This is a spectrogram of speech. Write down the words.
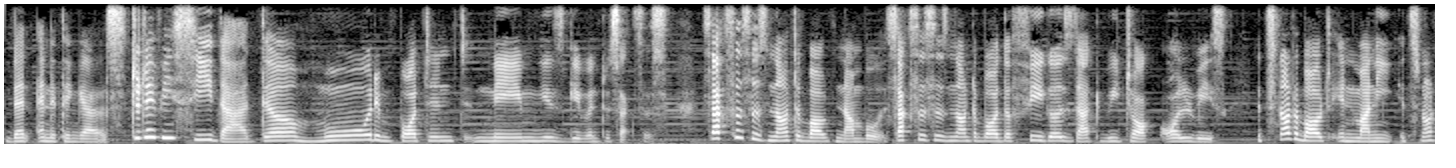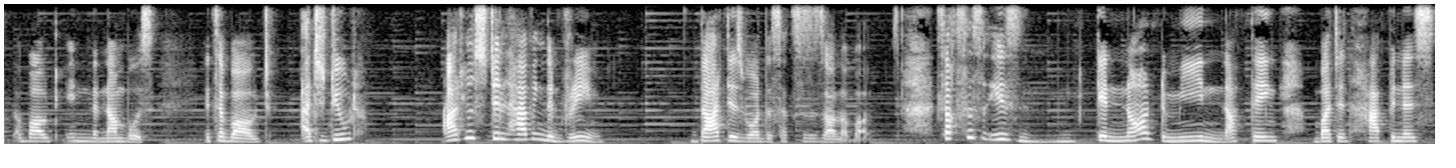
than anything else. Today we see that the more important name is given to success. Success is not about numbers. Success is not about the figures that we talk always. It's not about in money, it's not about in the numbers. It's about attitude. Are you still having the dream? That is what the success is all about. Success is cannot mean nothing but in happiness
